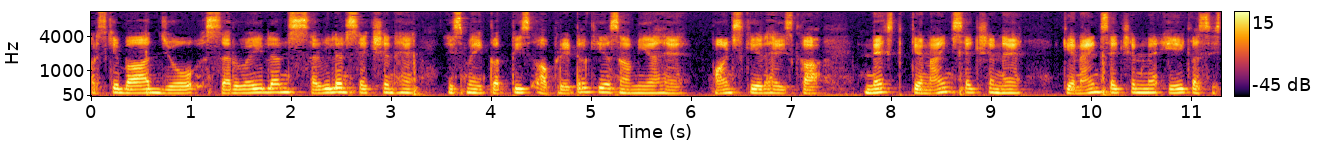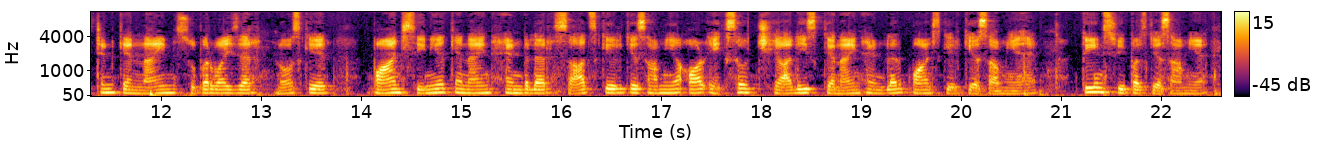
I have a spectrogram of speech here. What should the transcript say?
और इसके बाद जो सर्वेलेंस, सर्विलेंस सेक्शन है, इसमें इकतीस ऑपरेटर की असामियाँ हैं, पाँच स्केल है इसका। नेक्स्ट कैनाइन सेक्शन है, कैनाइन सेक्शन में एक assistant, canine supervisor, no scale पाँच सीनियर कैनाइन हैंडलर, सात स्केल की असामियाँ और एक सौ छियालीस कैनाइन हैंडलर पाँच स्केल की असामियाँ हैं। तीन स्वीपर्स की असामियाँ हैं।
